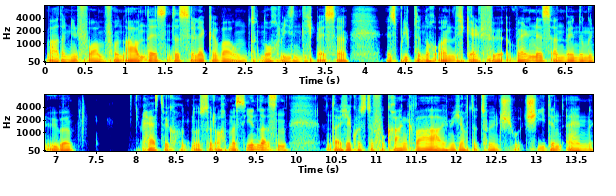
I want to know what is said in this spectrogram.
War dann in Form von Abendessen, das sehr lecker war und noch wesentlich besser. Es blieb dann noch ordentlich Geld für Wellness-Anwendungen über. Heißt, wir konnten uns dann auch massieren lassen. Und da ich ja kurz davor krank war, habe ich mich auch dazu entschieden, ein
